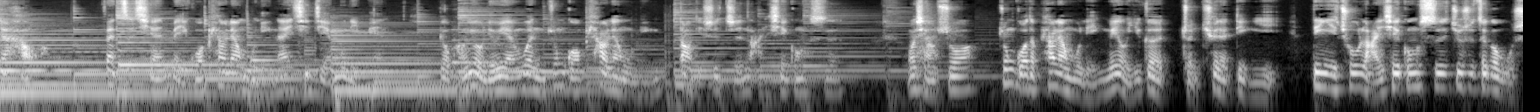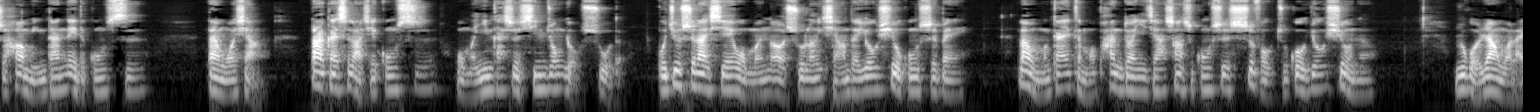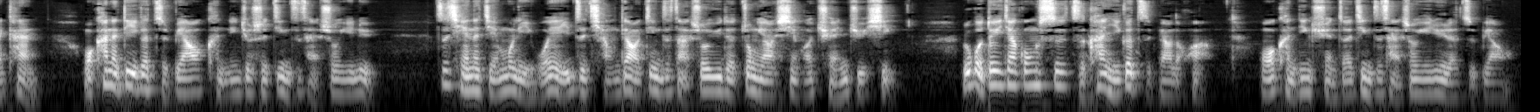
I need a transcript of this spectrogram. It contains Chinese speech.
大家好，在之前美国漂亮五零那一期节目里面，有朋友留言问中国漂亮五零到底是指哪一些公司？我想说，中国的漂亮五零没有一个准确的定义，定义出哪一些公司就是这个五十号名单内的公司。但我想，大概是哪些公司，我们应该是心中有数的，不就是那些我们耳熟能详的优秀公司呗？那我们该怎么判断一家上市公司是否足够优秀呢？如果让我来看，我看的第一个指标肯定就是净资产收益率。之前的节目里，我也一直强调净资产收益率的重要性和全局性。如果对一家公司只看一个指标的话，我肯定选择净资产收益率的指标。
